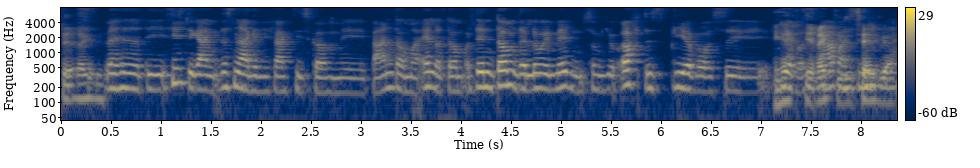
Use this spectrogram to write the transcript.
det er rigtigt. Hvad hedder det? Sidste gang, der snakkede vi faktisk om øh, barndom og alderdom, og den dom, der lå imellem, som jo oftest bliver vores, øh, ja, bliver vores det er rigtigt, det talte vi om.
